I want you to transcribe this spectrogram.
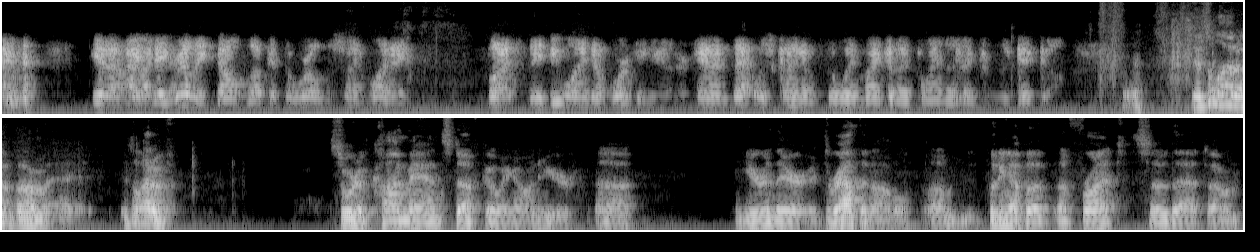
you know, I like they that. really don't look at the world the same way but they do wind up working together. And that was kind of the way Mike and I planned the thing from the get go. There's a lot of um, there's a lot of sort of con man stuff going on here, uh, here and there throughout the novel. Um, putting up a, a front so that um,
